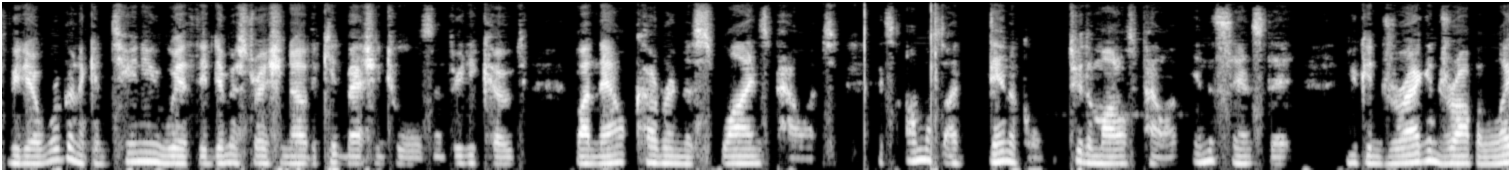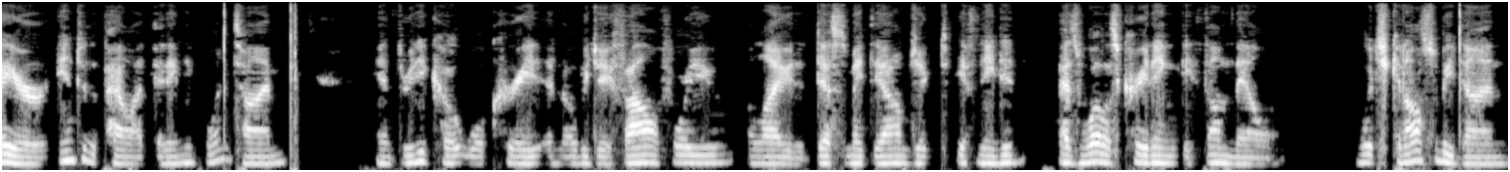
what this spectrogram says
video, we're going to continue with the demonstration of the kit bashing tools in 3D Coat by now covering the splines palette. It's almost identical to the models palette in the sense that you can drag and drop a layer into the palette at any point in time and 3D Coat will create an OBJ file for you, allow you to decimate the object if needed, as well as creating a thumbnail, which can also be done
